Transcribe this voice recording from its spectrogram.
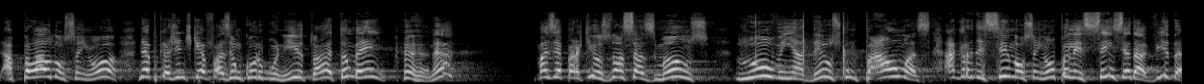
aplauda o Senhor, não é porque a gente quer fazer um coro bonito, ah, também, né? Mas é para que as nossas mãos louvem a Deus com palmas, agradecendo ao Senhor pela essência da vida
